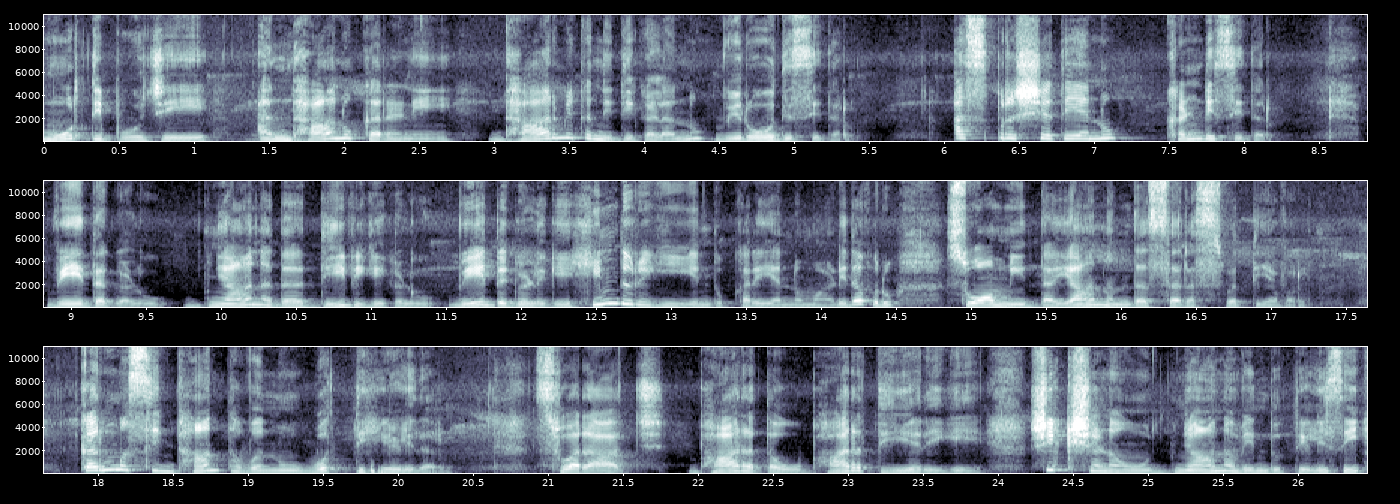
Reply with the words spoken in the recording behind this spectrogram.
ಮೂರ್ತಿ ಪೂಜೆ, ಅಂಧಾನುಕರಣೆ, ಧಾರ್ಮಿಕ ನಿಧಿಗಳನ್ನು ವಿರೋಧಿಸಿದರು. ಅಸ್ಪೃಶ್ಯತೆಯನ್ನು ಖಂಡಿಸಿದರು. ವೇದಗಳು, ಜ್ಞಾನದ ದೀವಿಗೆಗಳು, ವೇದಗಳಿಗೆ ಹಿಂದಿರುಗಿ ಎಂದು ಕರೆಯನ್ನು ಮಾಡಿದವರು ಸ್ವಾಮಿ ದಯಾನಂದ ಸರಸ್ವತಿಯವರು. ಕರ್ಮ ಸಿದ್ಧಾಂತವನ್ನು ಒತ್ತಿ ಹೇಳಿದರು. ಸ್ವರಾಜ್ ಭಾರತವು ಭಾರತೀಯರಿಗೆ ಶಿಕ್ಷಣವು ಜ್ಞಾನವೆಂದು ತಿಳಿಸಿ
